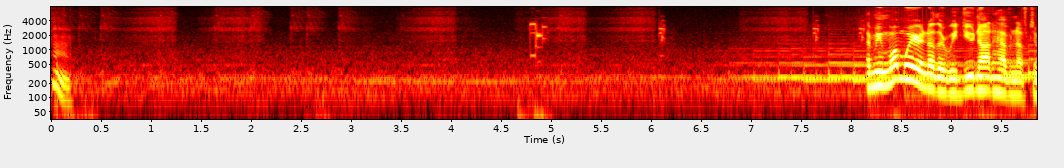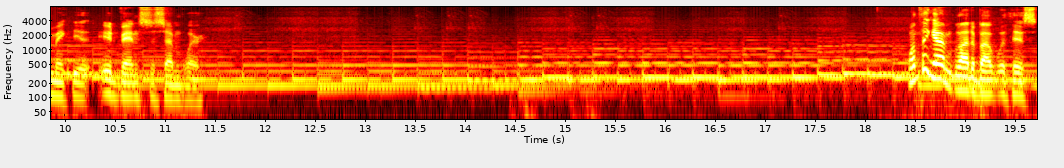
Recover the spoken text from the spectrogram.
Hmm. I mean, one way or another, we do not have enough to make the advanced assembler. One thing I'm glad about with this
